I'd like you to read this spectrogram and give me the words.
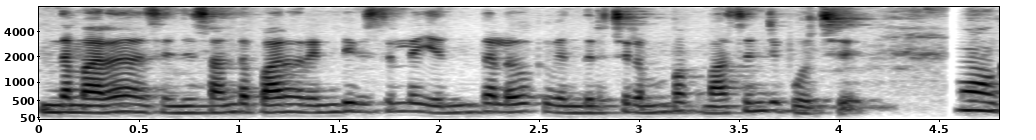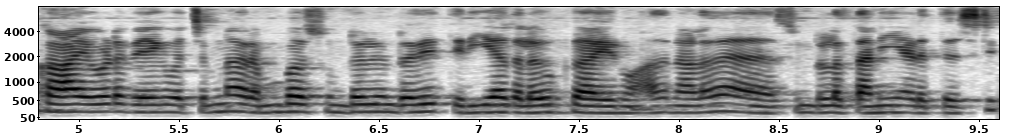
இந்த மாதிரி தான் செஞ்சு சந்தை பாருங்கள் ரெண்டு விசிலில் எந்த அளவுக்கு வெந்துருச்சு ரொம்ப மசிஞ்சு போச்சு. காயோட வேக வச்சோம்னா ரொம்ப சுண்டலுன்றதே தெரியாத அளவுக்கு ஆயிரும். அதனால தான் சுண்டலை தனியாக எடுத்து வச்சுட்டு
